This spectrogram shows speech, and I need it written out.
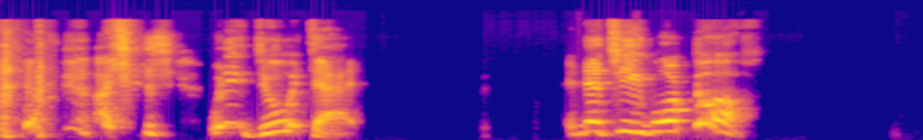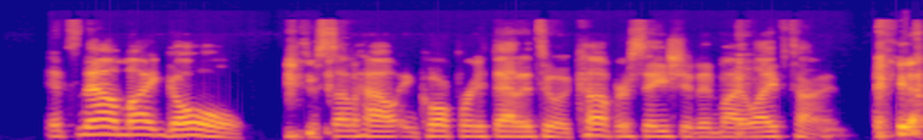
I just, what do you do with that? And then he walked off. it's now my goal to somehow incorporate that into a conversation in my lifetime Yeah.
